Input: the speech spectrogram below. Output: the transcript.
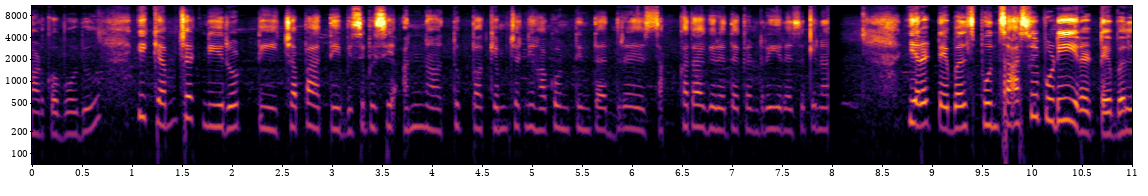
ಮಾಡ್ಕೋಬೋದು. ಈ ಕೆಂಪು ಚಟ್ನಿ ರೊಟ್ಟಿ, ಚಪಾತಿ, ಬಿಸಿ ಬಿಸಿ ಅನ್ನ, ತುಪ್ಪ ಕೆಂಪು ಚಟ್ನಿ ಹಾಕೊಂಡು ತಿಂತಾ ಇದ್ರೆ ಸಖತ್ತಾಗಿರುತ್ತೆ ಕಣ್ರಿ ಈ ರೆಸಿಪಿನ. ಎರಡು ಟೇಬಲ್ ಸ್ಪೂನ್ ಸಾಸಿವೆ ಪುಡಿ ಎರಡು ಟೇಬಲ್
